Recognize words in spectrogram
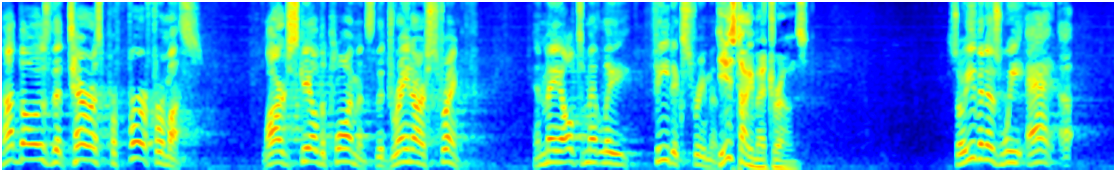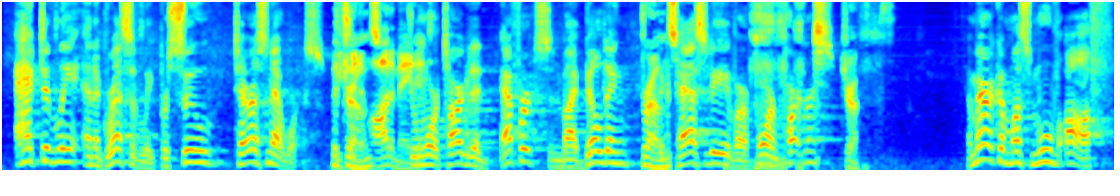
not those that terrorists prefer from us. Large scale deployments that drain our strength and may ultimately feed extremism. He's talking about drones. So even as we act, uh, actively and aggressively pursue terrorist networks With We should drones. automate through more targeted efforts and by building Drones. the capacity of our foreign partners, Drones. America must move off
